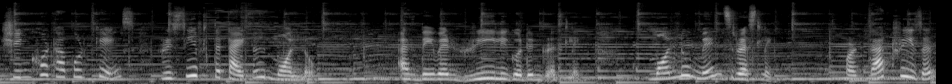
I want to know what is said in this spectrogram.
Shingho Thakur Kings received the title Mollo as they were really good in wrestling. Mollu means wrestling. For that reason,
